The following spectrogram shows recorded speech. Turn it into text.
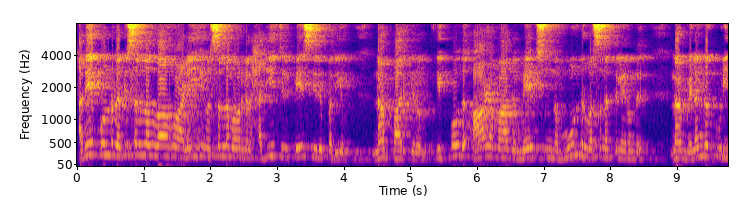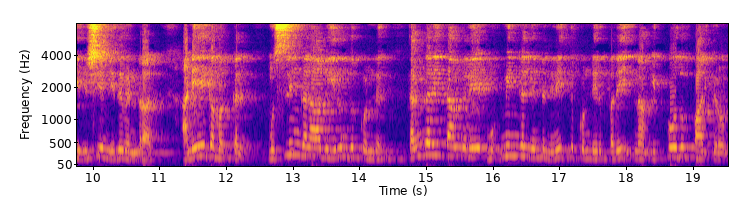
அதே போன்று நபி ஸல்லல்லாஹு அழகி வசல்லம் அவர்கள் ஹதீத்தில் பேசியிருப்பதையும் நாம் பார்க்கிறோம். இப்போது ஆழமாக மேல் சொன்ன மூன்று வசனத்திலிருந்து நாம் விளங்கக்கூடிய விஷயம் எதுவென்றால் அநேக மக்கள் முஸ்லிம்களாக இருந்து கொண்டு தங்களை தாங்களே முக்மின்கள் என்று நினைத்து கொண்டிருப்பதை நாம் இப்போதும் பார்க்கிறோம்.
